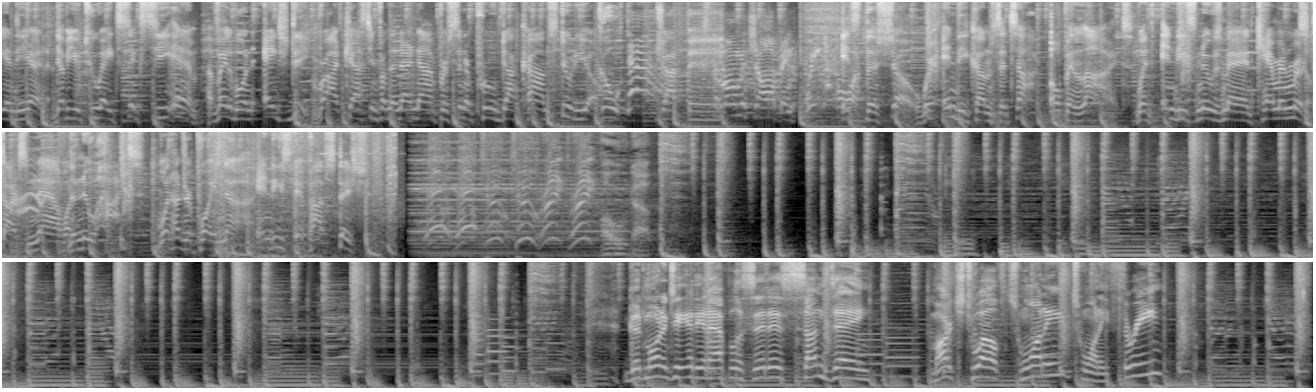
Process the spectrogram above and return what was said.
Gray, Indiana. W286CM. Available in HD. Broadcasting from the 99%approved.com studio. Go down. drop it. It's the moment y'all been waiting for. It's the show where Indy comes to talk. Open lines with Indy's newsman Cameron Riddle starts now on the new hot 100.9 Indy's hip hop station. Hold up. Good morning to Indianapolis. It is Sunday, March 12th, 2023.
